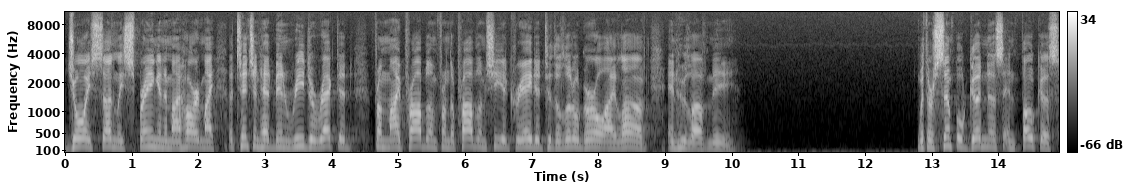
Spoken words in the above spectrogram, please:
Joy suddenly sprang into my heart. My attention had been redirected from my problem, from the problem she had created, to the little girl I loved and who loved me. With her simple goodness and focus,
